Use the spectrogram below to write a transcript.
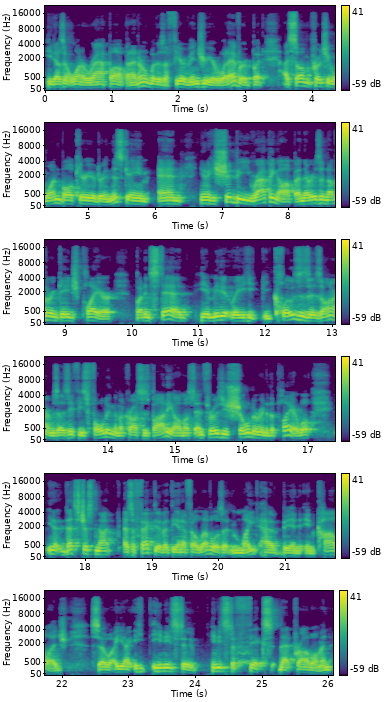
He doesn't want to wrap up. And I don't know whether there's a fear of injury or whatever, but I saw him approaching one ball carrier during this game, and you know, he should be wrapping up, and there is another engaged player. But instead, he immediately he, he closes his arms as if he's folding them across his body almost and throws his shoulder into the player. Well, you know, that's just not as effective at the NFL level as it might have been in college. So, uh, you know, he, he needs to he needs to fix that problem. And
